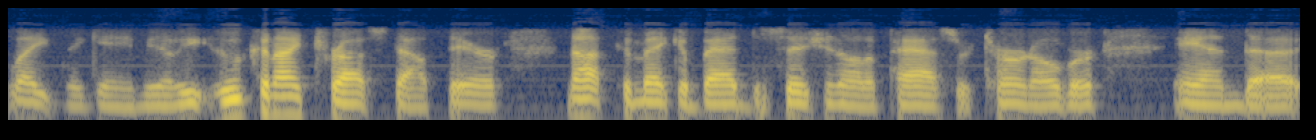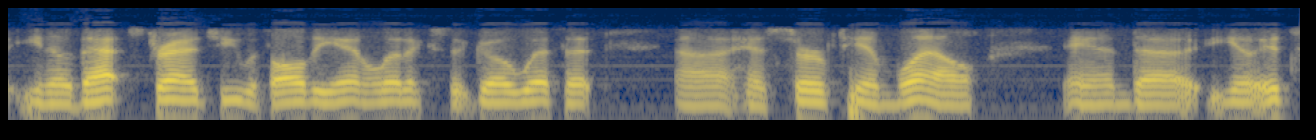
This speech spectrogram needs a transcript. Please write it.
late in the game. You know, he, who can I trust out there not to make a bad decision on a pass or turnover? And uh, you know that strategy with all the analytics that go with it uh, has served him well. And uh, you know it's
